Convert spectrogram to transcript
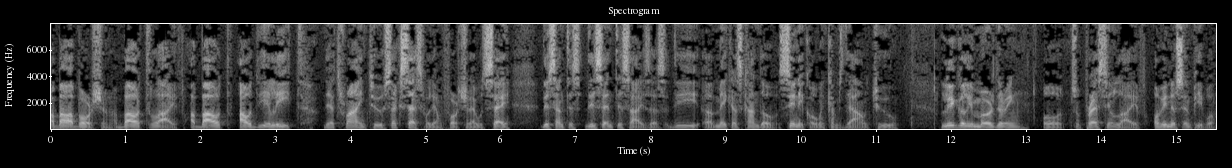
about abortion, about life, about how the elite, they're trying to successfully, unfortunately, I would say, desensitize us, the, uh, make us kind of cynical when it comes down to legally murdering or suppressing life of innocent people.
